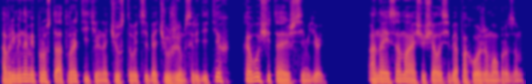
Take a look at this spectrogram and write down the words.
а временами просто отвратительно чувствовать себя чужим среди тех, кого считаешь семьей. Она и сама ощущала себя похожим образом,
